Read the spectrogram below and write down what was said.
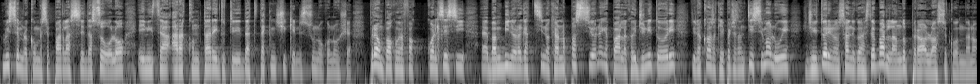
lui sembra come se parlasse da solo e inizia a raccontare tutti i dati tecnici che nessuno conosce, però è un po' come fa qualsiasi eh, bambino o ragazzino che ha una passione, che parla con i genitori di una cosa che gli piace tantissimo a lui, i genitori non sanno di cosa stia parlando, però lo assecondano.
